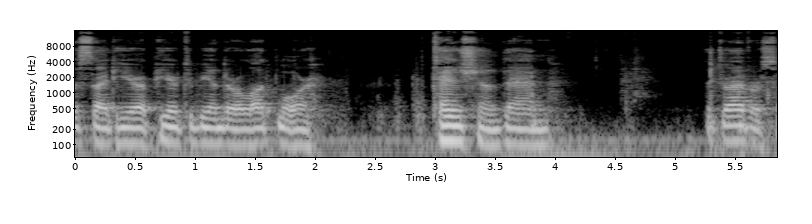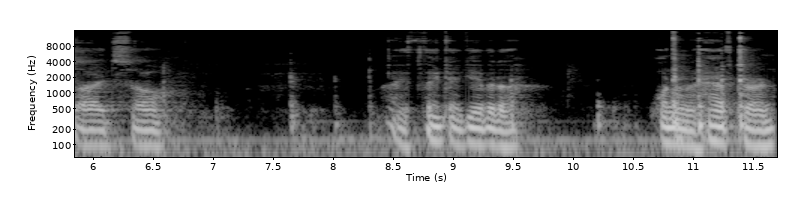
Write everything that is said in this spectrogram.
this side here appeared to be under a lot more tension than the driver's side. So I think I gave it a one and a half turn.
